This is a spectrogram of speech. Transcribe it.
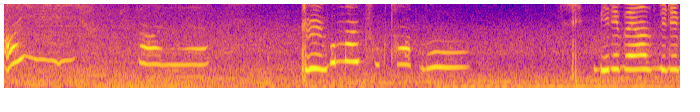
Ay bir saniye. Bunlar çok tatlı. Biri beyaz, biri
